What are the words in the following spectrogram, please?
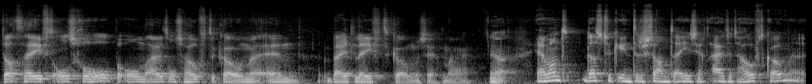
Dat heeft ons geholpen om uit ons hoofd te komen en bij het leven te komen, zeg maar. Ja, ja want dat is natuurlijk interessant. Hè? Je zegt uit het hoofd komen.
